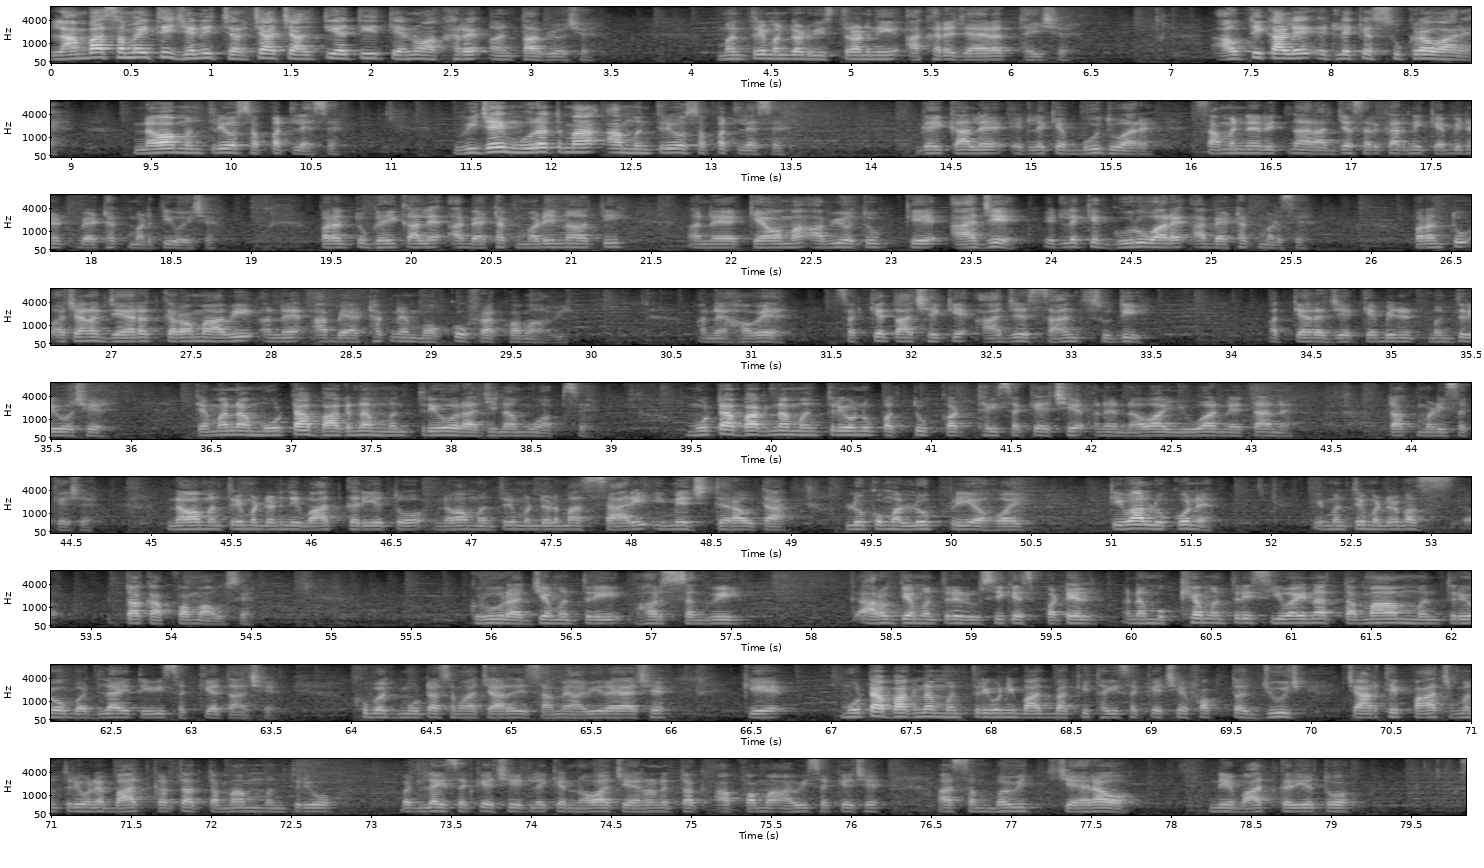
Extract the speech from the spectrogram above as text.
લાંબા સમયથી જેની ચર્ચા ચાલતી હતી તેનો આખરે અંત આવ્યો છે. મંત્રીમંડળ વિસ્તરણની આખરે જાહેરાત થઈ છે. આવતીકાલે એટલે કે શુક્રવારે નવા મંત્રીઓ શપથ લેશે. વિજય મુહૂર્તમાં આ મંત્રીઓ શપથ લેશે. ગઈકાલે એટલે કે બુધવારે સામાન્ય રીતના રાજ્ય સરકારની કેબિનેટ બેઠક મળતી હોય છે. પરંતુ ગઈકાલે આ બેઠક મળી ન હતી અને કહેવામાં આવ્યું હતું કે આજે એટલે કે ગુરુવારે આ બેઠક મળશે. પરંતુ અચાનક જાહેરાત કરવામાં આવી અને આ બેઠકને મોકૂફ રાખવામાં આવી. અને હવે શક્યતા છે કે આજે સાંજ સુધી અત્યારે જે કેબિનેટ મંત્રીઓ છે, તેમાંના મોટા ભાગના મંત્રીઓ રાજીનામું આપશે. મોટા ભાગના મંત્રીઓનું પત્તું કટ થઈ શકે છે અને નવા યુવા નેતાને તક મળી શકે છે. નવા મંત્રીમંડળની વાત કરીએ તો નવા મંત્રીમંડળમાં સારી ઇમેજ ધરાવતા લોકોમાં લોકપ્રિય હોય તેવા લોકોને એ મંત્રીમંડળમાં તક આપવામાં આવશે. ગૃહ રાજ્યમંત્રી હર્ષ સંઘવી, આરોગ્ય મંત્રી ઋષિકેશ પટેલ અને મુખ્યમંત્રી સિવાયના તમામ મંત્રીઓ બદલાય તેવી શક્યતા છે. ખૂબ જ મોટા સમાચાર સામે આવી રહ્યા છે કે મોટા ભાગના મંત્રીઓની બાદબાકી થઈ શકે છે. ફક્ત જૂજ ચારથી પાંચ મંત્રીઓને બાદ કરતા તમામ મંત્રીઓ બદલાઈ શકે છે એટલે કે નવા ચહેરાને તક આપવામાં આવી શકે છે. આ સંભવિત ચહેરાઓની વાત કરીએ તો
